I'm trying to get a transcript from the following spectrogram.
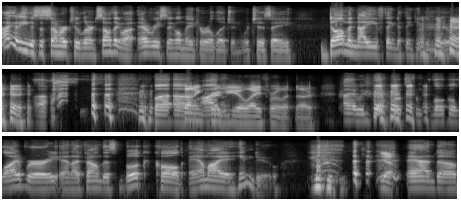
I'm going to use the summer to learn something about every single major religion, which is a dumb and naive thing to think you can do. Uh, but um, Kruger your way through it though. I would get books from the local library, and I found this book called "Am I a Hindu?" Yeah. and uh,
